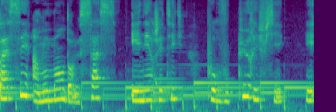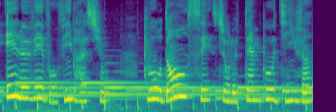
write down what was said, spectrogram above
Passez un moment dans le sas énergétique pour vous purifier et élever vos vibrations pour danser sur le tempo divin,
